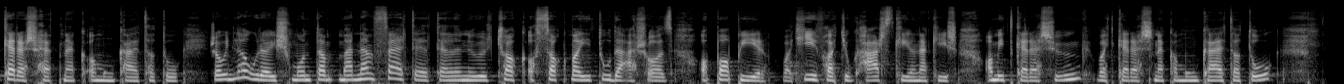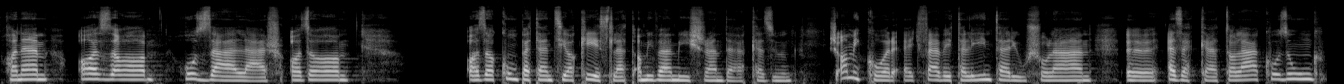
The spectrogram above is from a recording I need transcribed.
kereshetnek a munkáltatók. És ahogy Laura is mondta, már nem feltétlenül csak a szakmai tudás az, a papír, vagy hívhatjuk hard skillnek is, amit keresünk, vagy keresnek a munkáltatók, hanem az a hozzáállás, az a, az a kompetencia készlet, amivel mi is rendelkezünk. És amikor egy felvételi interjú során ö, ezekkel találkozunk,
